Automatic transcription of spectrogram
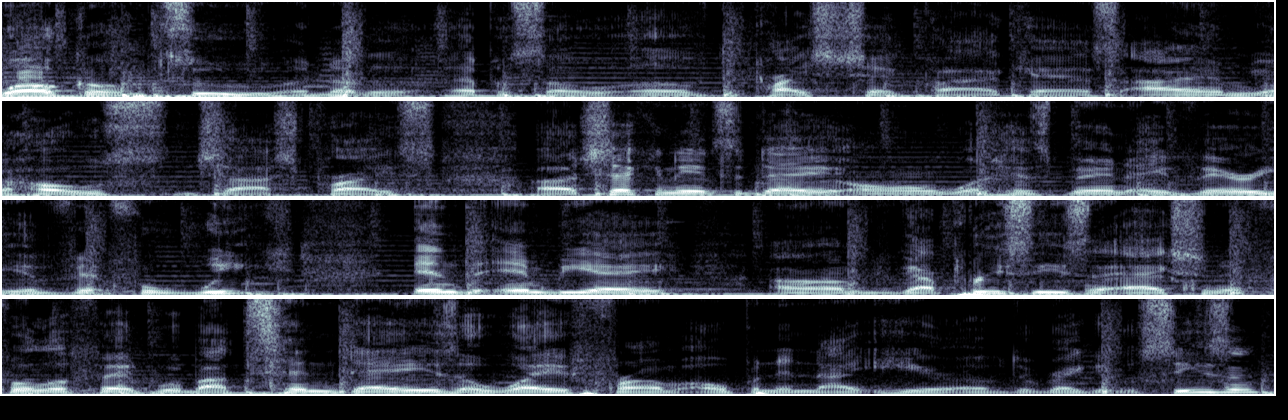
Welcome to another episode of the Price Check Podcast. I am your host, Josh Price, uh, checking in today on what has been a very eventful week in the NBA. Um, you've got preseason action in full effect. We're about 10 days away from opening night here of the regular season.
